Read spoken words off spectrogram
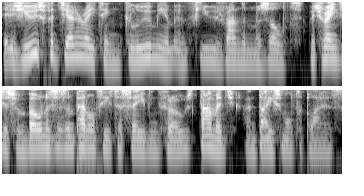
It is used for generating Gloomium infused random results, which ranges from bonuses and penalties to saving throws, damage, and dice multipliers.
